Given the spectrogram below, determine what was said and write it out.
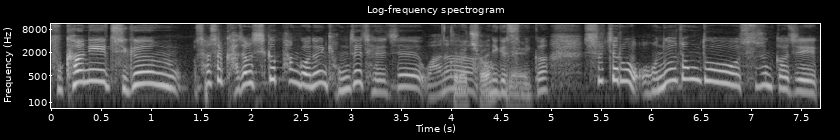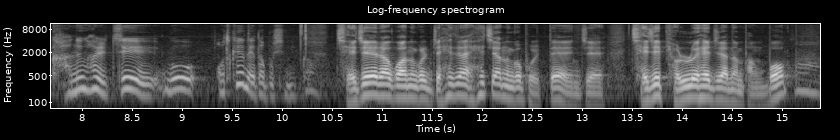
북한이 지금 사실 가장 시급한 거는 경제 제재 완화 그렇죠. 아니겠습니까? 실제로 어느 정도 수준까지 가능할지 뭐 어떻게 내다보십니까? 제재라고 하는 걸 이제 해제, 해제하는 걸 볼 때 이제 제재별로 해제하는 방법, 아.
